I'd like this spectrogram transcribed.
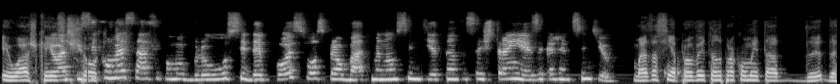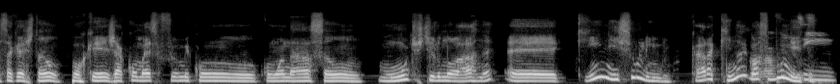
Eu acho que é Eu esse acho que choque. se começasse como Bruce e depois fosse para o Batman, não sentia tanta essa estranheza que a gente sentiu. Mas assim, aproveitando para comentar de- dessa questão, porque já começa o filme com, com uma narração muito estilo noir, né? É, que início lindo. Cara, que negócio bonito. Sim,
